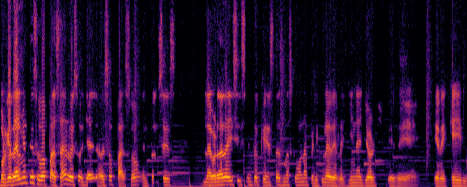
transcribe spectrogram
porque realmente eso va a pasar o eso ya eso pasó, entonces la verdad ahí sí siento que esta es más como una película de Regina George que de, que de Katie,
